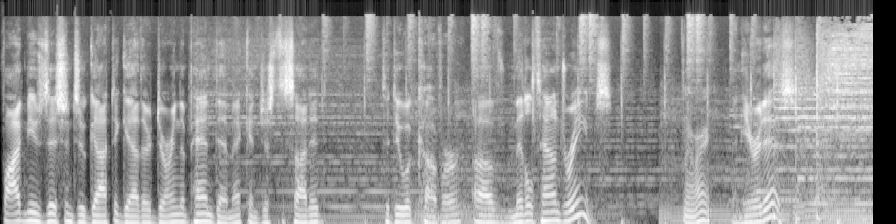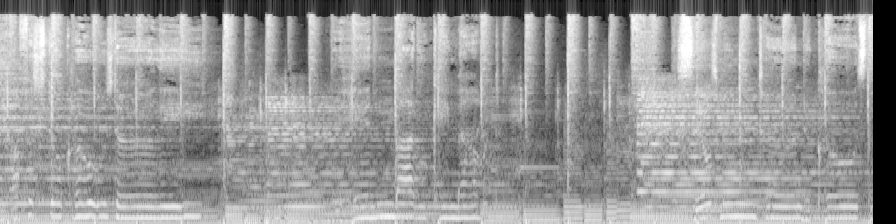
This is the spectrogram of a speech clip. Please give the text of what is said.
five musicians who got together during the pandemic and just decided to do a cover of Middletown Dreams. All right. And here it is. Door closed early. The hidden bottle came out. The salesman turned to close the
